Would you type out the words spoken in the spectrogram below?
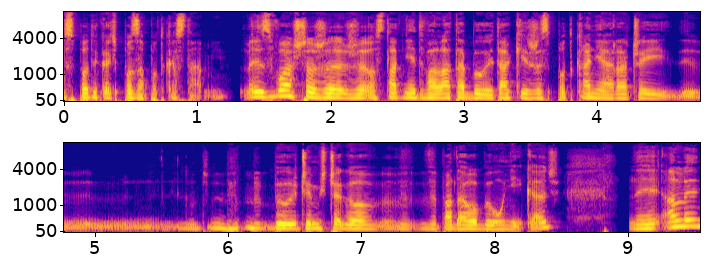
spotykać poza podcastami. Zwłaszcza, że, że ostatnie dwa lata były takie, że spotkania raczej y, były czymś, czego wypadałoby unikać, y, ale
